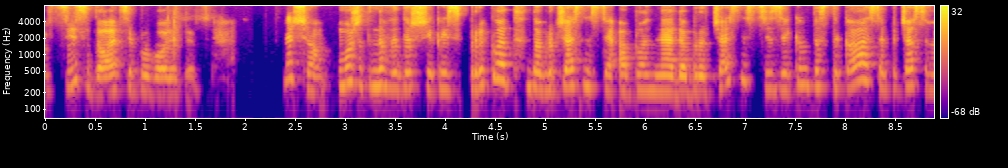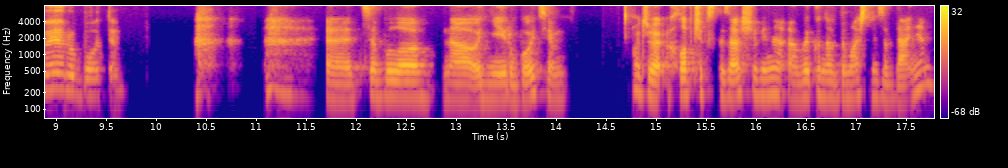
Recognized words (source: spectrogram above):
в цій ситуації поводити. Ну що, може, ти наведеш якийсь приклад доброчесності або недоброчесності, з яким ти стикалася під час своєї роботи? Е, це було на одній роботі. Отже, хлопчик сказав, що він е, виконав домашнє завдання.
